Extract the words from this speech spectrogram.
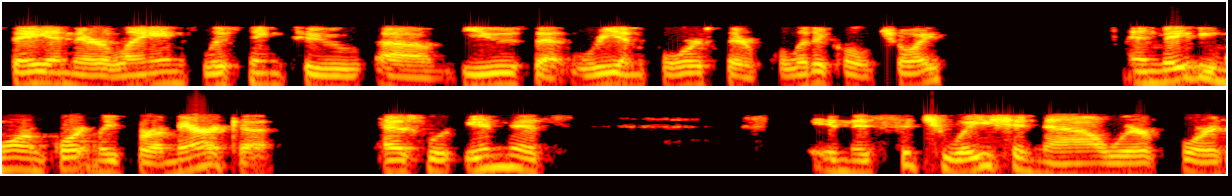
stay in their lanes, listening to uh, views that reinforce their political choice, and maybe more importantly for America, as we're in this in this situation now where for a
